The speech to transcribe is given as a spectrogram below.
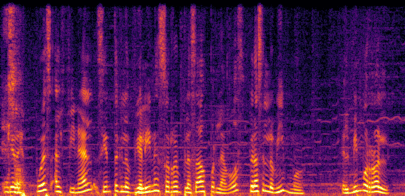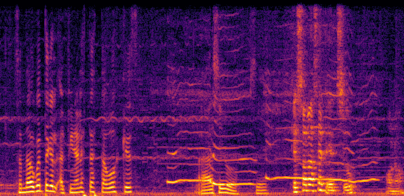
Que después, al final, siento que los violines son reemplazados por la voz, pero hacen lo mismo. El mismo rol. ¿Se han dado cuenta que al- al final está esta voz que es... Ah, sí, bo, sí. ¿Eso lo hace Tetsu o no?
